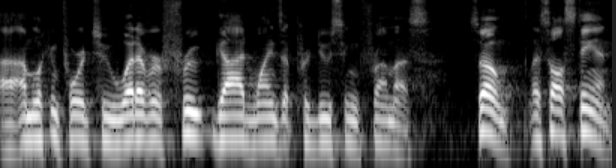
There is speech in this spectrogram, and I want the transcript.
uh, I'm looking forward to whatever fruit God winds up producing from us. So let's all stand.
